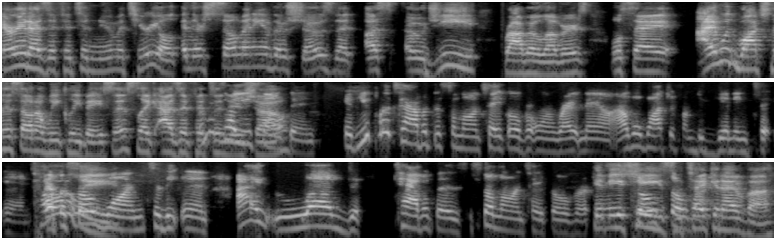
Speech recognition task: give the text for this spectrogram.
air it as if it's a new material? And there's so many of those shows that us OG Bravo lovers will say, I would watch this on a weekly basis, like as if it's a new show. something. If you put Tabatha Salon Takeover on right now, I will watch it from beginning to end. Episode one to the end. I loved Tabatha's Salon Takeover. Give me a so, keys, so I'm taking over.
